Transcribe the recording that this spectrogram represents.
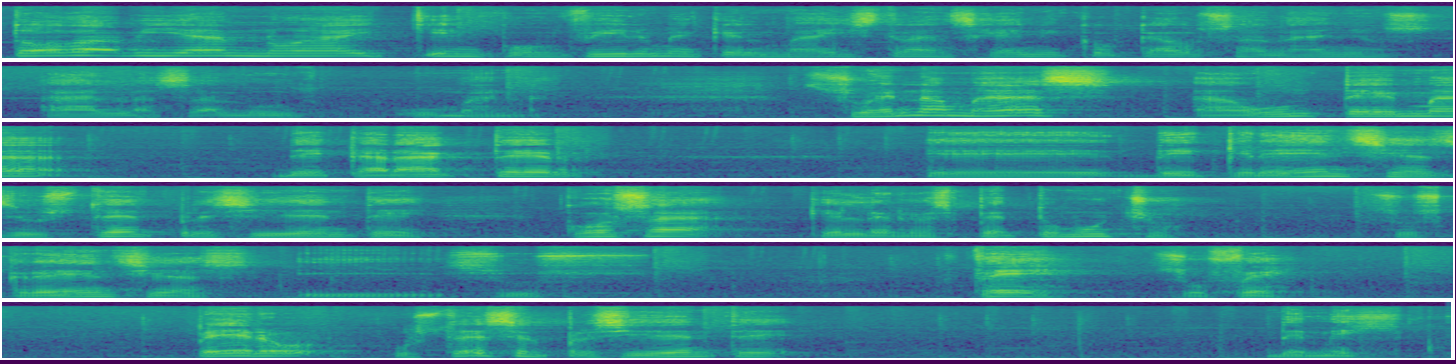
todavía no hay quien confirme que el maíz transgénico causa daños a la salud humana. Suena más a un tema de carácter eh, de creencias de usted, presidente, cosa que le respeto mucho, sus creencias y sus fe, su fe. Pero usted es el presidente de México.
